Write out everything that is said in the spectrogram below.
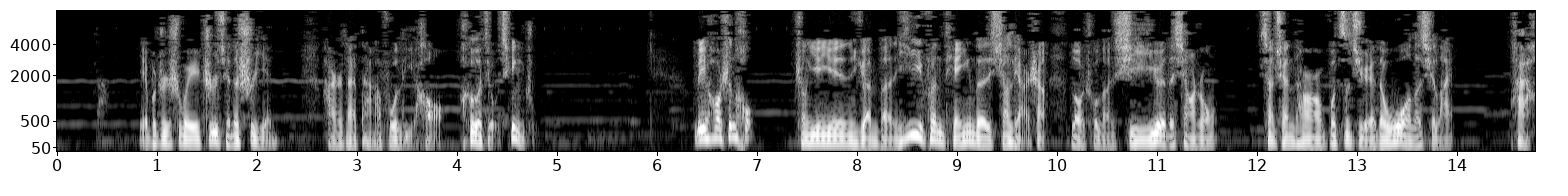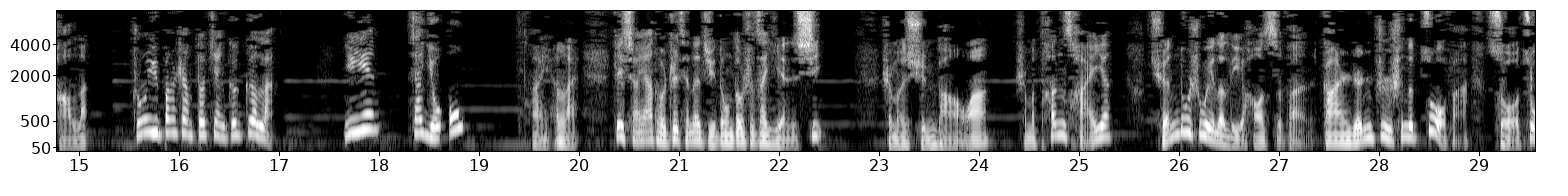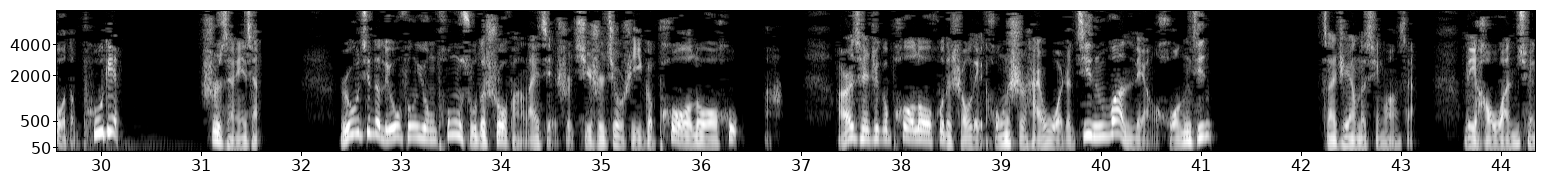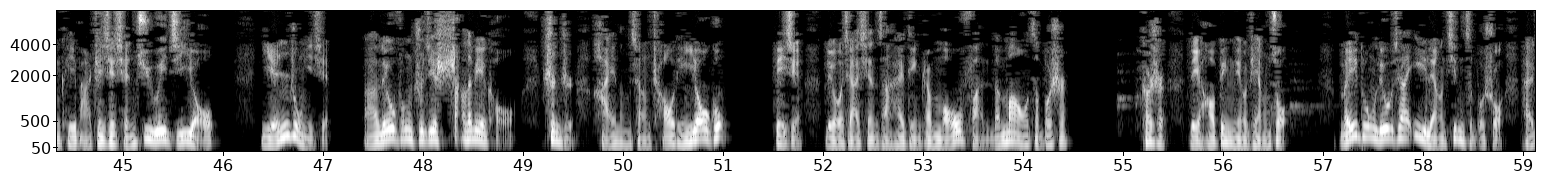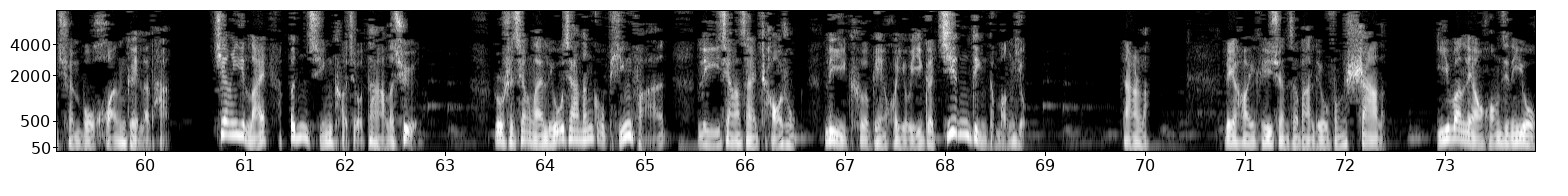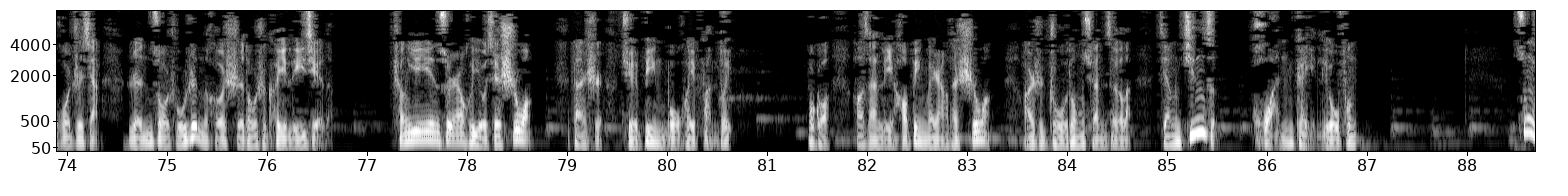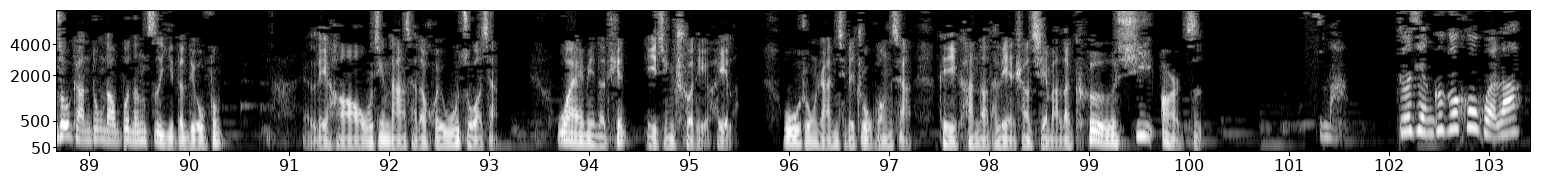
也不知是为之前的誓言，还是在答复李浩喝酒庆祝。李浩身后，程茵茵原本义愤填膺的小脸上露出了喜悦的笑容，小拳头不自觉地握了起来。太好了，终于帮上德简哥哥了！茵茵加油哦！啊，原来这小丫头之前的举动都是在演戏，什么寻宝啊，什么贪财呀，全都是为了李浩此番感人至深的做法所做的铺垫。试想一下。如今的刘峰用通俗的说法来解释，其实就是一个破落户啊！而且这个破落户的手里同时还握着近万两黄金。在这样的情况下，李浩完全可以把这些钱据为己有，严重一些，把刘峰直接杀了灭口，甚至还能向朝廷邀功。毕竟刘家现在还顶着谋反的帽子，不是？可是李浩并没有这样做，没动刘家一两金子不说，还全部还给了他。这样一来，恩情可就大了去了。若是将来刘家能够平反，李家在朝中立刻便会有一个坚定的盟友。当然了，李浩也可以选择把刘峰杀了。一万两黄金的诱惑之下，人做出任何事都是可以理解的。程茵茵虽然会有些失望，但是却并不会反对。不过好在李浩并未让他失望，而是主动选择了将金子还给刘峰，送走感动到不能自已的刘峰。李浩无精打采的回屋坐下，外面的天已经彻底黑了。屋中燃起的烛光下，可以看到他脸上写满了“可惜”二字。司马，德简哥哥后悔了。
